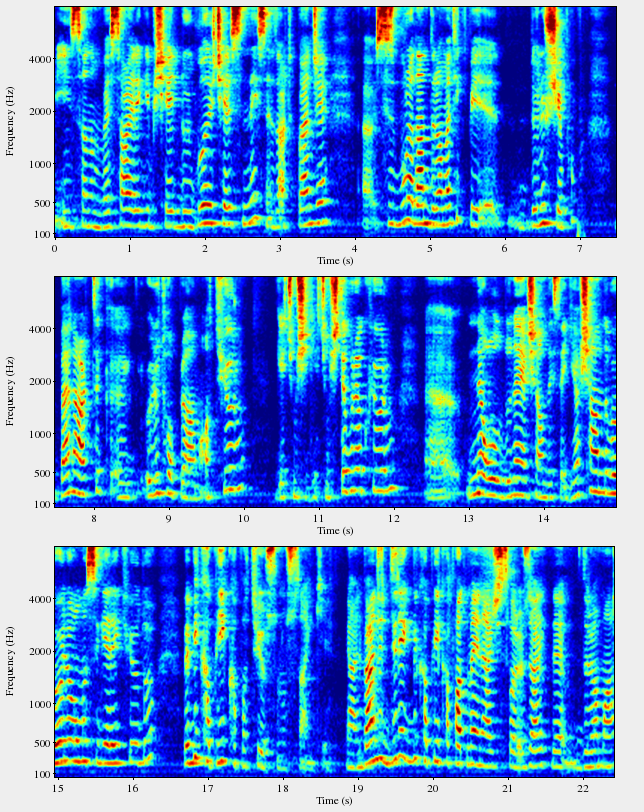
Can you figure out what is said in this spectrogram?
bir insanım vesaire gibi şey duygular içerisindeyseniz artık bence e, siz buradan dramatik bir e, dönüş yapıp ben artık e, ölü toprağımı atıyorum. Geçmişi geçmişte bırakıyorum. E, Ne oldu, ne yaşandıysa yaşandı, böyle olması gerekiyordu ve bir kapıyı kapatıyorsunuz sanki. Yani bence direkt bir kapıyı kapatma enerjisi var. Özellikle drama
